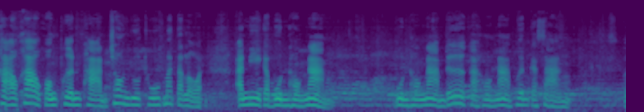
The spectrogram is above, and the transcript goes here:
ข่าวข่าวของเพิ่นผ่านช่อง YouTube มาตลอด อันนี้กับบุญห้องน้ำบุญห้องน้ำเด้อค่ะห้องน้ำเพิ่นกระสร้างเอ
